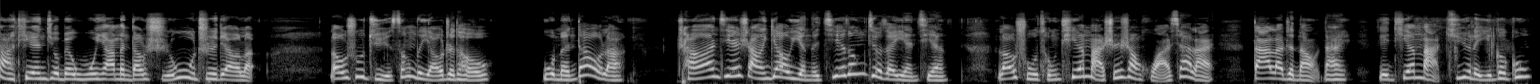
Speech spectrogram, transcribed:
哪天就被乌鸦们当食物吃掉了。老鼠沮丧地摇着头。我们到了，长安街上耀眼的街灯就在眼前。老鼠从天马身上滑下来，耷拉着脑袋给天马鞠了一个躬。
